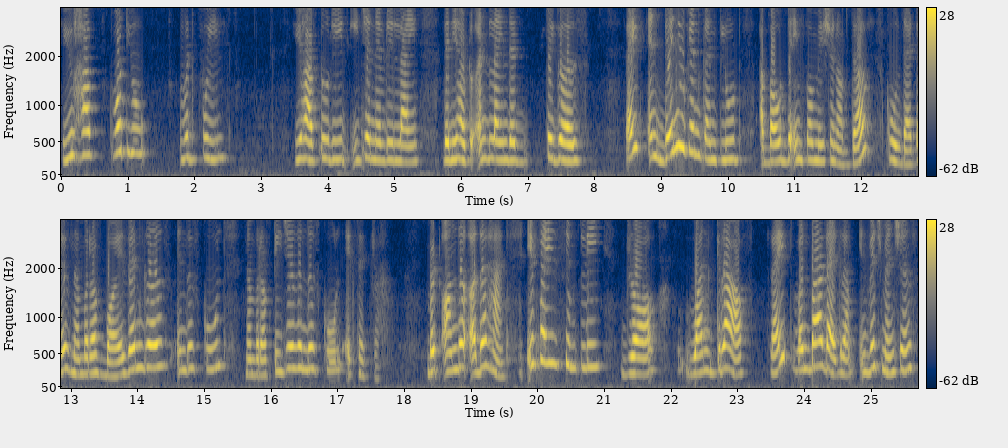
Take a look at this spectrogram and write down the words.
You have what you would feel? You have to read each and every line then you have to underline the figures right? And then you can conclude about the information of the school. That is number of boys and girls in the school number of teachers in the school etc but on the other hand if i simply draw one graph right one bar diagram in which mentions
